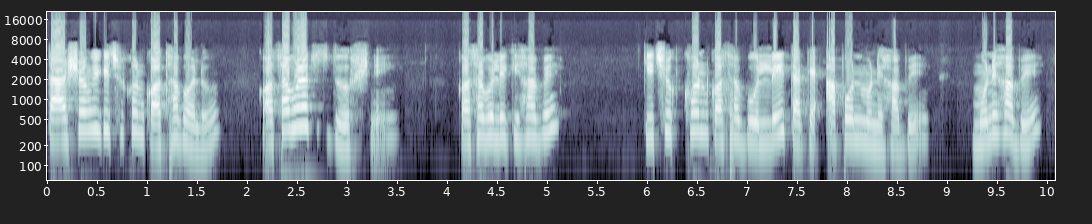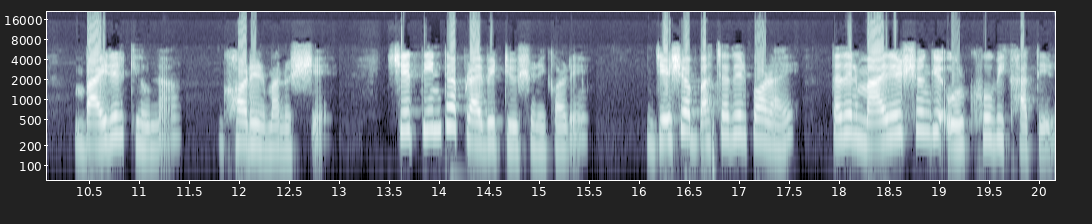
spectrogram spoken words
তার সঙ্গে কিছুক্ষণ কথা বলো। কথা বলে তো দোষ নেই। কথা বলে কি হবে? কিছুক্ষণ কথা বললেই তাকে আপন মনে হবে। মনে হবে, বাইরের কেউ না, ঘরের মানুষ সে। সে তিনটা প্রাইভেট টিউশনি করে। যেসব বাচ্চাদের পড়ায়, তাদের মায়েদের সঙ্গে ওর খুবই খাতির।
